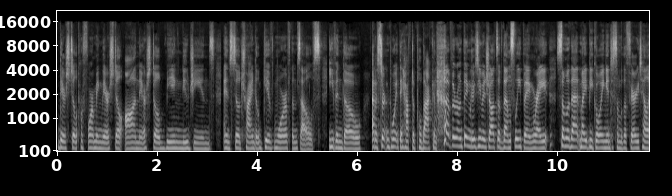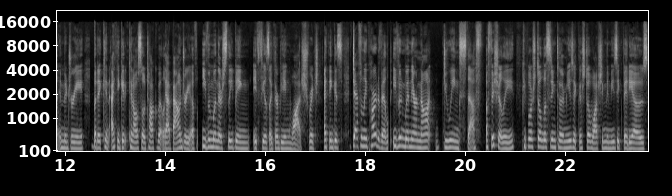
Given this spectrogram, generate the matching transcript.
they're still performing they're still on they're still being new jeans and still trying to give more of themselves even though at a certain point they have to pull back and have their own thing. There's even shots of them sleeping right? Some of that might be going into some of the fairy tale imagery but it can i think it can also talk about that boundary of even when they're sleeping it feels like they're being watched which i think is definitely part of it. Even when they're not doing stuff officially people are still listening to their music they're still watching the music videos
